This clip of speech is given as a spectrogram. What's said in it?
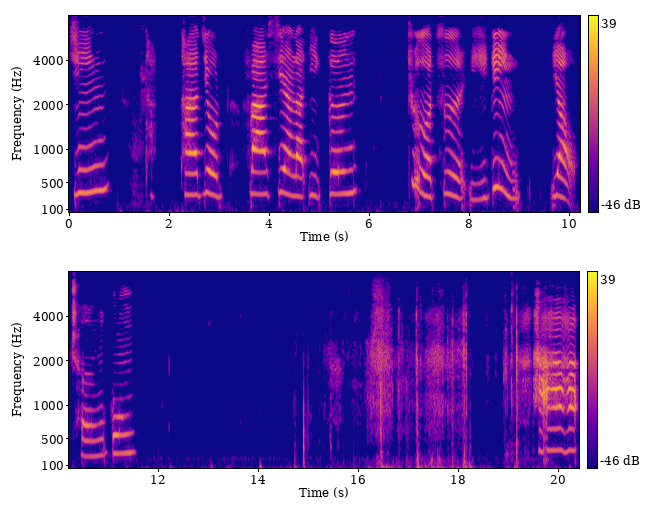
惊，他他就发现了一根，这次一定要成功。哈哈哈！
